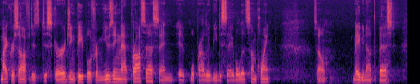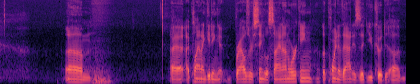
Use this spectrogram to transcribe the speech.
Microsoft is discouraging people from using that process, and it will probably be disabled at some point. So maybe not the best. Um, Uh, I plan on getting browser single sign-on working. The point of that is that you could um,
